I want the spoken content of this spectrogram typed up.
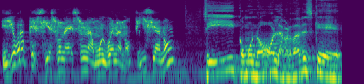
y yo creo que sí es una es una muy buena noticia, ¿no? Sí, cómo no, la verdad es que,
